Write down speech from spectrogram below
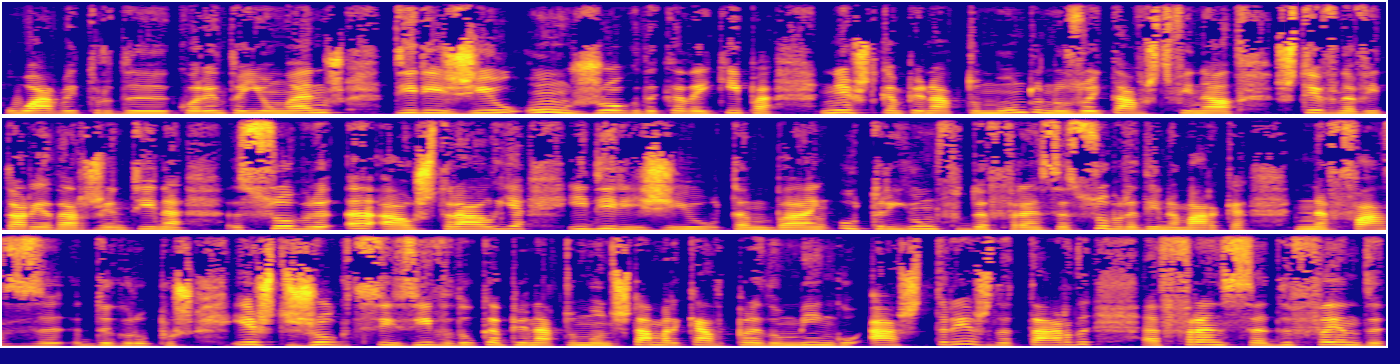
O árbitro árbitro de 41 anos, dirigiu um jogo de cada equipa neste Campeonato do Mundo. Nos oitavos de final esteve na vitória da Argentina sobre a Austrália e dirigiu também o triunfo da França sobre a Dinamarca na fase de grupos. Este jogo decisivo do Campeonato do Mundo está marcado para domingo às três da tarde. A França defende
